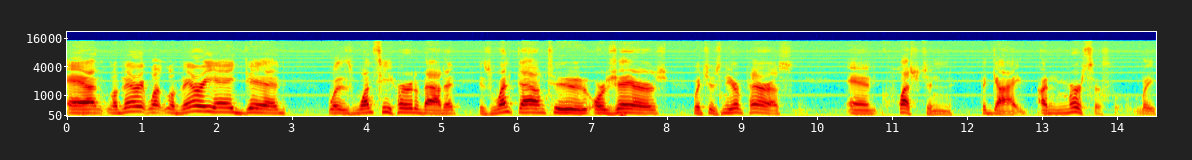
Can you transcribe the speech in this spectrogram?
and Leverrier, what Leverrier did was once he heard about it, is went down to Orgères, which is near Paris, and questioned the guy unmercifully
